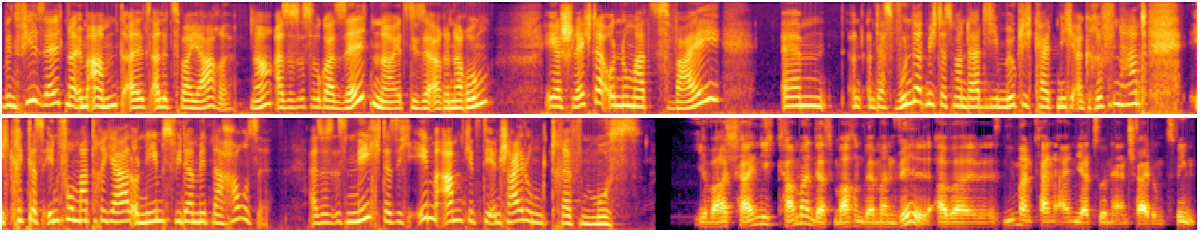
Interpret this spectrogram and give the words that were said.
bin viel seltener im Amt als alle zwei Jahre. Ne? Also es ist sogar seltener jetzt diese Erinnerung, eher schlechter. Und Nummer zwei, ähm, und, und, das wundert mich, dass man da die Möglichkeit nicht ergriffen hat. Ich kriege das Infomaterial und nehme es wieder mit nach Hause. Also es ist nicht, dass ich im Amt jetzt die Entscheidung treffen muss. Ja, wahrscheinlich kann man das machen, wenn man will, aber niemand kann einen ja zu einer Entscheidung zwingen.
